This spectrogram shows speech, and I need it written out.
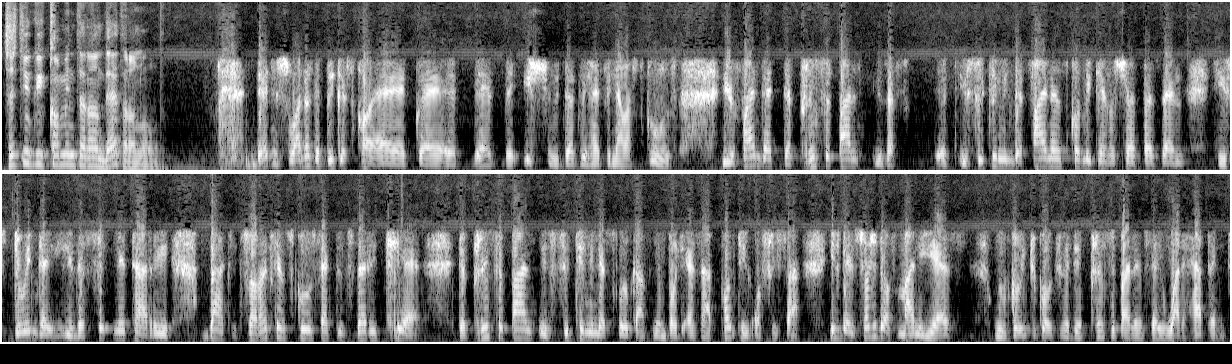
Just you could comment around that, Ronald. That is one of the biggest uh, uh, uh, issue that we have in our schools. You find that the principal is a He's sitting in the finance committee as a chairperson. He's doing the he's the signatory. But African School Act is very clear. The principal is sitting in the school governing body as an appointing officer. If there's shortage of money, yes, we're going to go to the principal and say what happened.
